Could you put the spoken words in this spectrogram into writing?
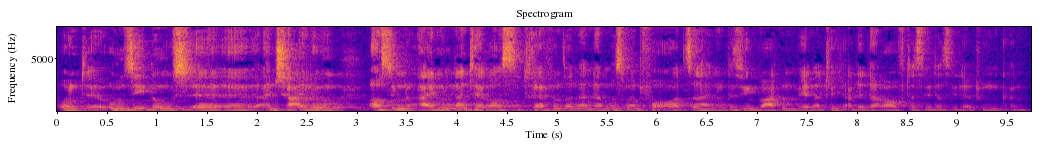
und äh, Umsiedlungsentscheidungen aus dem eigenen Land heraus zu treffen, sondern da muss man vor Ort sein. Und deswegen warten wir natürlich alle darauf, dass wir das wieder tun können.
